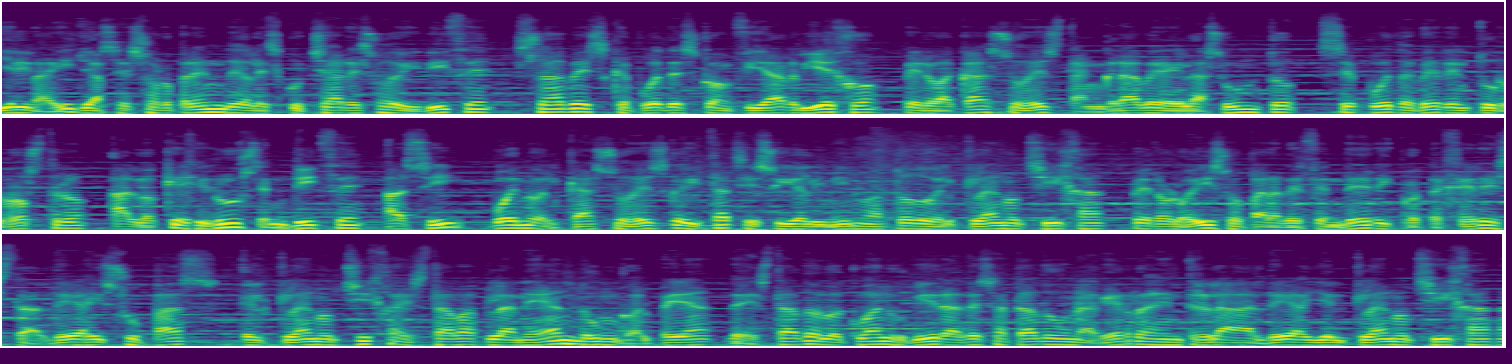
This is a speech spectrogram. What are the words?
Jiraiya se sorprende al escuchar eso y dice, sabes que puedes confiar viejo, pero acaso es tan grave el asunto, se puede ver en tu rostro, a lo que Hirusen dice, así, bueno el caso es que Itachi sí eliminó a todo el clan Uchiha, pero lo hizo para defender y proteger esta aldea y su paz, el clan Uchiha estaba planeando un golpea de estado lo cual hubiera desatado una guerra entre la aldea y el clan Uchiha,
